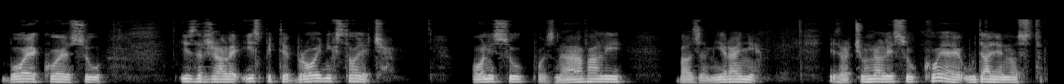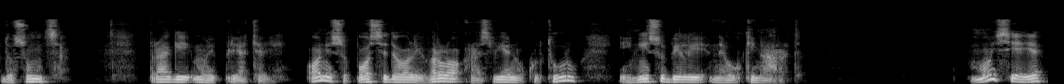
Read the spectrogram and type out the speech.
boje koje su izdržale ispite brojnih stoljeća. Oni su poznavali balzamiranje, izračunali su koja je udaljenost do sunca. Dragi moji prijatelji, oni su posjedovali vrlo razvijenu kulturu i nisu bili neuki narod. Mojsije je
